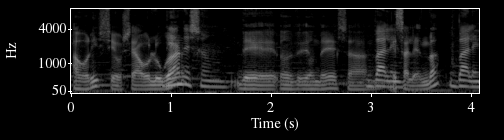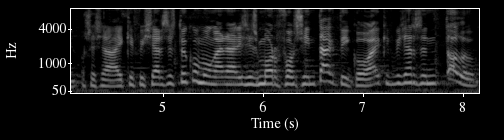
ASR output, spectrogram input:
a orixe, o sea, o lugar de onde, son? de, de onde é esa, vale. esa lenda. Vale, o sea, hai que fixarse, isto é como un análisis morfosintáctico, hai que fixarse en todo.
